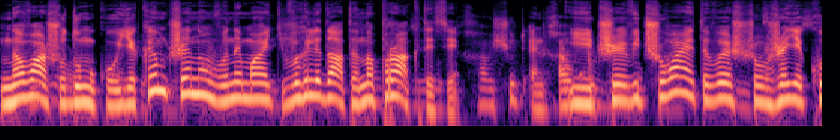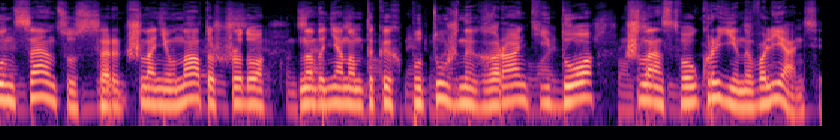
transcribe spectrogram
На вашу думку, яким чином вони мають виглядати на практиці? І чи відчуваєте ви, що вже є консенсус серед членів НАТО щодо надання нам таких потужних гарантій до членства України в альянсі?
